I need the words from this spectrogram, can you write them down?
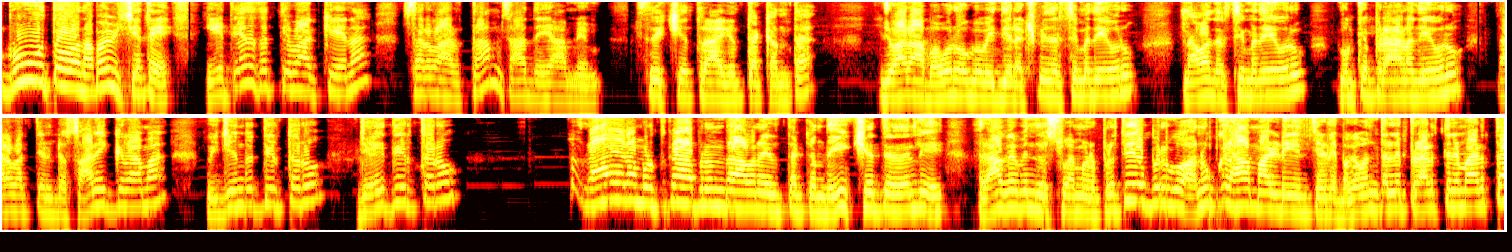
ಭೂತೋ ನ ಭವಿಷ್ಯತೆ ಏತೇನ ಸತ್ಯವಾಕ್ಯೇನ ಸರ್ವಾರ್ಥಂ ಸಾಧಯಾಮ್ಯಂ ಶ್ರೀ ಕ್ಷೇತ್ರ ಆಗಿರ್ತಕ್ಕಂಥ ಜ್ವಾಲಾ ಭವರೋಗ ವೈದ್ಯ ಲಕ್ಷ್ಮೀ ನರಸಿಂಹದೇವರು ನವ ನರಸಿಂಹದೇವರು ಮುಖ್ಯ ಪ್ರಾಣದೇವರು ನಲವತ್ತೆಂಟು ಸಾಲಿಗ್ರಾಮ ವಿಜೇಂದ್ರ ತೀರ್ಥರು ಜಯತೀರ್ಥರು ರಾಯಣ ಮೃತ್ಕಾ ಬೃಂದಾವನ ಇರತಕ್ಕಂಥ ಈ ಕ್ಷೇತ್ರದಲ್ಲಿ ರಾಘವೇಂದ್ರ ಸ್ವಾಮಿಗಳು ಪ್ರತಿಯೊಬ್ಬರಿಗೂ ಅನುಗ್ರಹ ಮಾಡಲಿ ಅಂತೇಳಿ ಭಗವಂತನಲ್ಲಿ ಪ್ರಾರ್ಥನೆ ಮಾಡ್ತಾ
